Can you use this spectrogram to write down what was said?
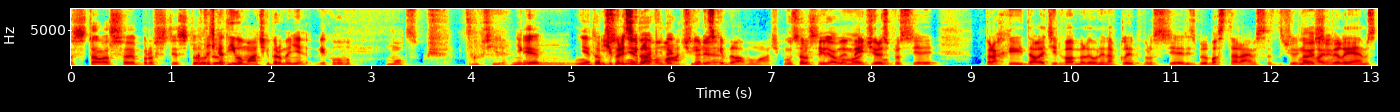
eh, stala se prostě z a toho... teďka do- ty omáčky pro mě jako moc už mi přijde. Někdy. je, mně to přijde, vždycky byla vomáčka, přijde. vždycky byla vomáčka. Musel si dělat vomáčku. Majors prostě prachy, dali ti dva miliony na klip, prostě, když byl Basta Rhymes a No. Williams,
